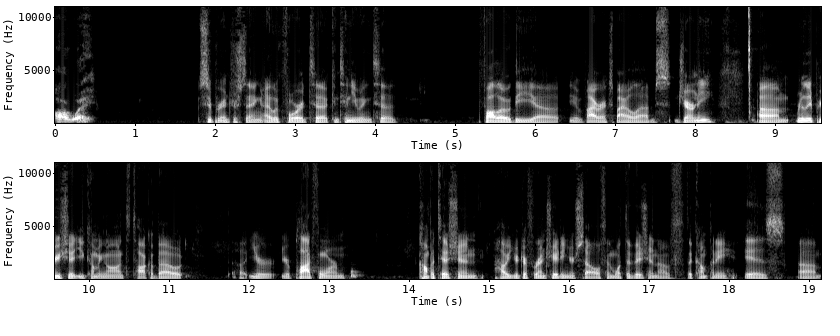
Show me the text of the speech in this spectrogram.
our way. Super interesting. I look forward to continuing to follow the uh, you know, Virax Biolabs journey. Um, really appreciate you coming on to talk about uh, your your platform competition, how you're differentiating yourself, and what the vision of the company is. Um,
